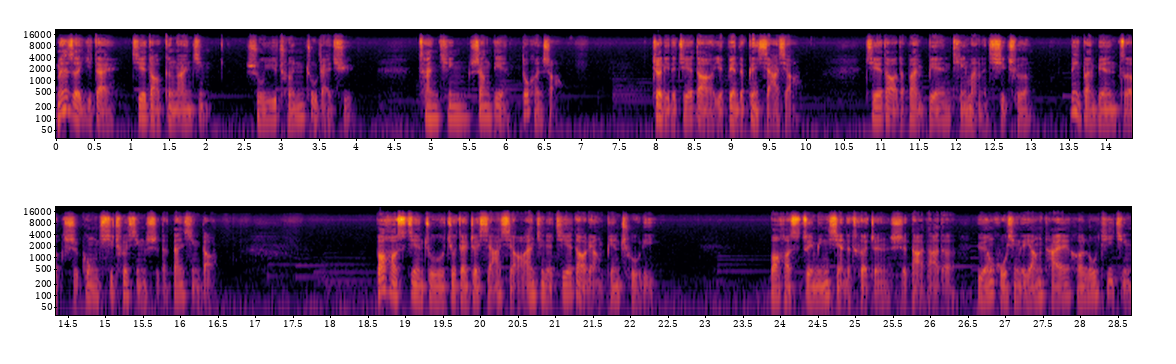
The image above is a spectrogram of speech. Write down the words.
Mazer 一带街道更安静，属于纯住宅区，餐厅、商店都很少。这里的街道也变得更狭小。街道的半边停满了汽车，另半边则是供汽车行驶的单行道。包豪斯建筑就在这狭小安静的街道两边矗立。包豪斯最明显的特征是大大的圆弧形的阳台和楼梯井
